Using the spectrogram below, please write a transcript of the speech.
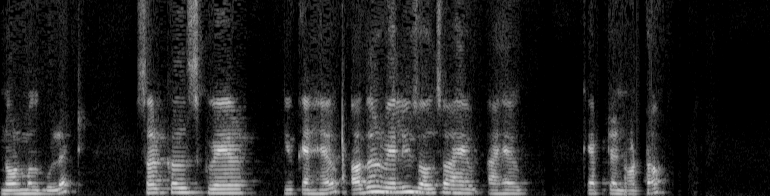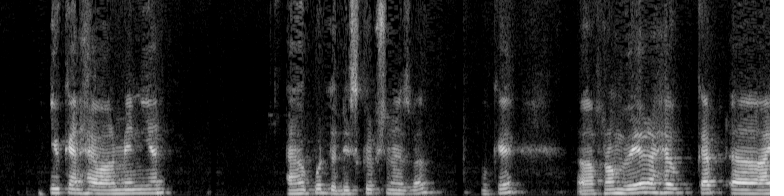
normal bullet. Circle, square, you can have. Other values also I have I have kept a note of. You can have Armenian. I have put the description as well. Okay. Uh, from where I have kept, uh, I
